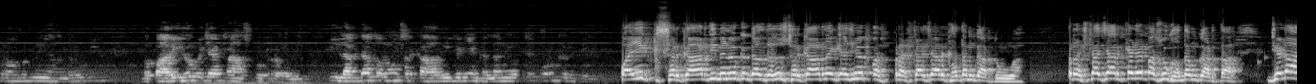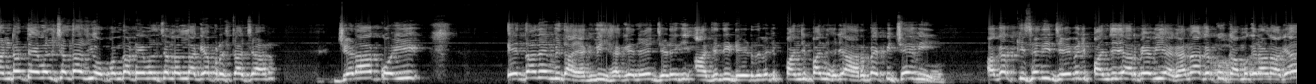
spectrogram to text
ਪ੍ਰੋਬਲਮ ਨਹੀਂ ਆਉਣ ਦਊਗੀ। ਵਪਾਰੀ ਹੋਵੇ ਚਾਹੇ ਟਰਾਂਸਪੋਰਟਰ ਹੋਵੇ, ਕੀ ਲੱਗਦਾ ਤੁਹਾਨੂੰ ਸਰਕਾਰ ਦੀ ਜਿਹੜੀਆਂ ਗੱਲਾਂ ਨੇ ਉੱਤੇ ਕੌਣ ਕਰਦੀ ਭਾਜੀ ਸਰਕਾਰ ਦੀ ਮੈਨੂੰ ਇੱਕ ਗੱਲ ਦੱਸੋ, ਸਰਕਾਰ ਨੇ ਕਿਹਾ ਸੀ ਮੈਂ ਭ੍ਰਸ਼ਟਾਚਾਰ ਖਤਮ ਕਰ ਦੂੰਗਾ। ਭ੍ਰਸ਼ਟਾਚਾਰ ਕਿਹੜੇ ਪਾਸੋਂ ਖਤਮ ਕਰਤਾ? ਜਿਹੜਾ ਅੰਡਰ ਟੇਬਲ ਚੱਲਦਾ ਸੀ ਓਪਨ ਦਾ ਟੇਬਲ ਚੱਲਣ ਲੱਗਿਆ ਭ੍ਰਸ਼ਟਾਚਾਰ। ਜਿਹੜਾ ਕੋਈ ਇਦਾਂ ਦੇ ਵਿਧਾਇਕ ਵੀ ਹੈਗੇ ਨੇ, ਜਿਹੜੇ ਕਿ ਅੱਜ ਦੀ ਡੇਟ ਦੇ ਵਿੱਚ 5-5000 ਰੁਪਏ ਪਿੱਛੇ ਵੀ, ਅਗਰ ਕਿਸੇ ਦੀ ਜੇਬ ਵਿੱਚ 5000 ਰੁਪਏ ਵੀ ਹੈਗਾ ਨਾ, ਅਗਰ ਕੋਈ ਕੰਮ ਕਰਾਉਣ ਆ ਗਿਆ,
